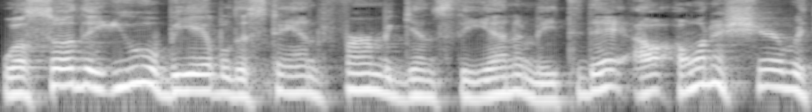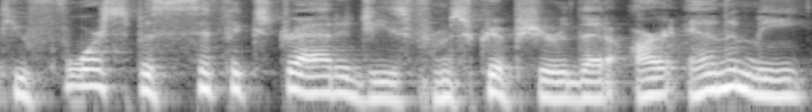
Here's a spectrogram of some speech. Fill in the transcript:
Well, so that you will be able to stand firm against the enemy, today I, I want to share with you four specific strategies from Scripture that our enemy,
